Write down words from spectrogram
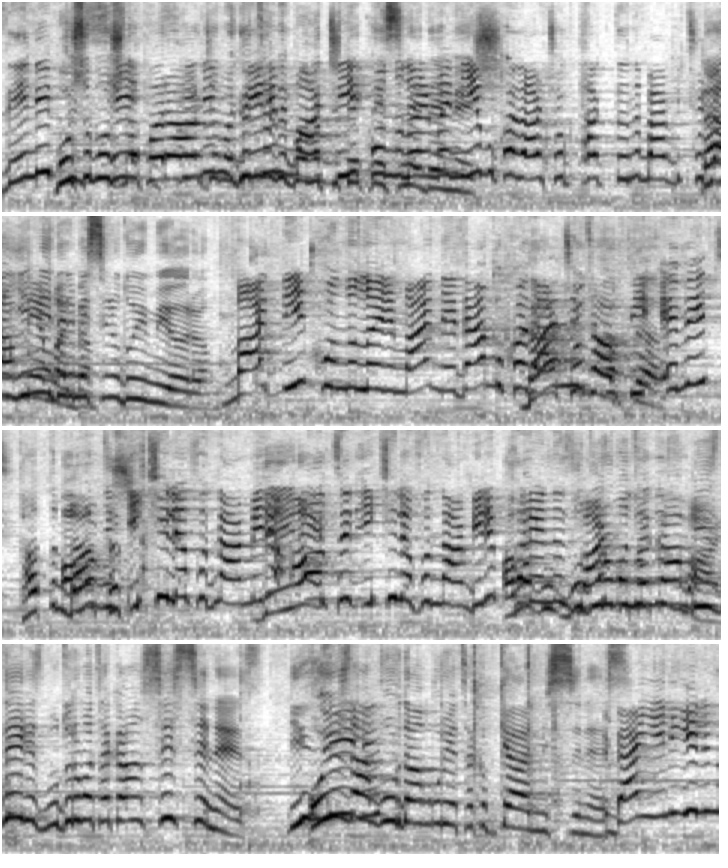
Zeynep Boşu boşuna para senin harcama, götür bir balıkçı teknesine konularıma demiş. niye bu kadar çok taktığını ben bir türlü Ben yemin anlayamadım. ederim Esin'i duymuyorum. Maddi konularıma neden bu kadar Ben mi çok taktım? kafi? Evet. Tatlım ben tak- iki lafından biri Zeynep. altın, iki lafından biri Ama paranız bu, bu var, duruma pulunuz takan var. biz değiliz. Bu duruma takan sizsiniz. Biz o yüzden değiliz. buradan buraya takıp gelmişsiniz. Ben yeni gelin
